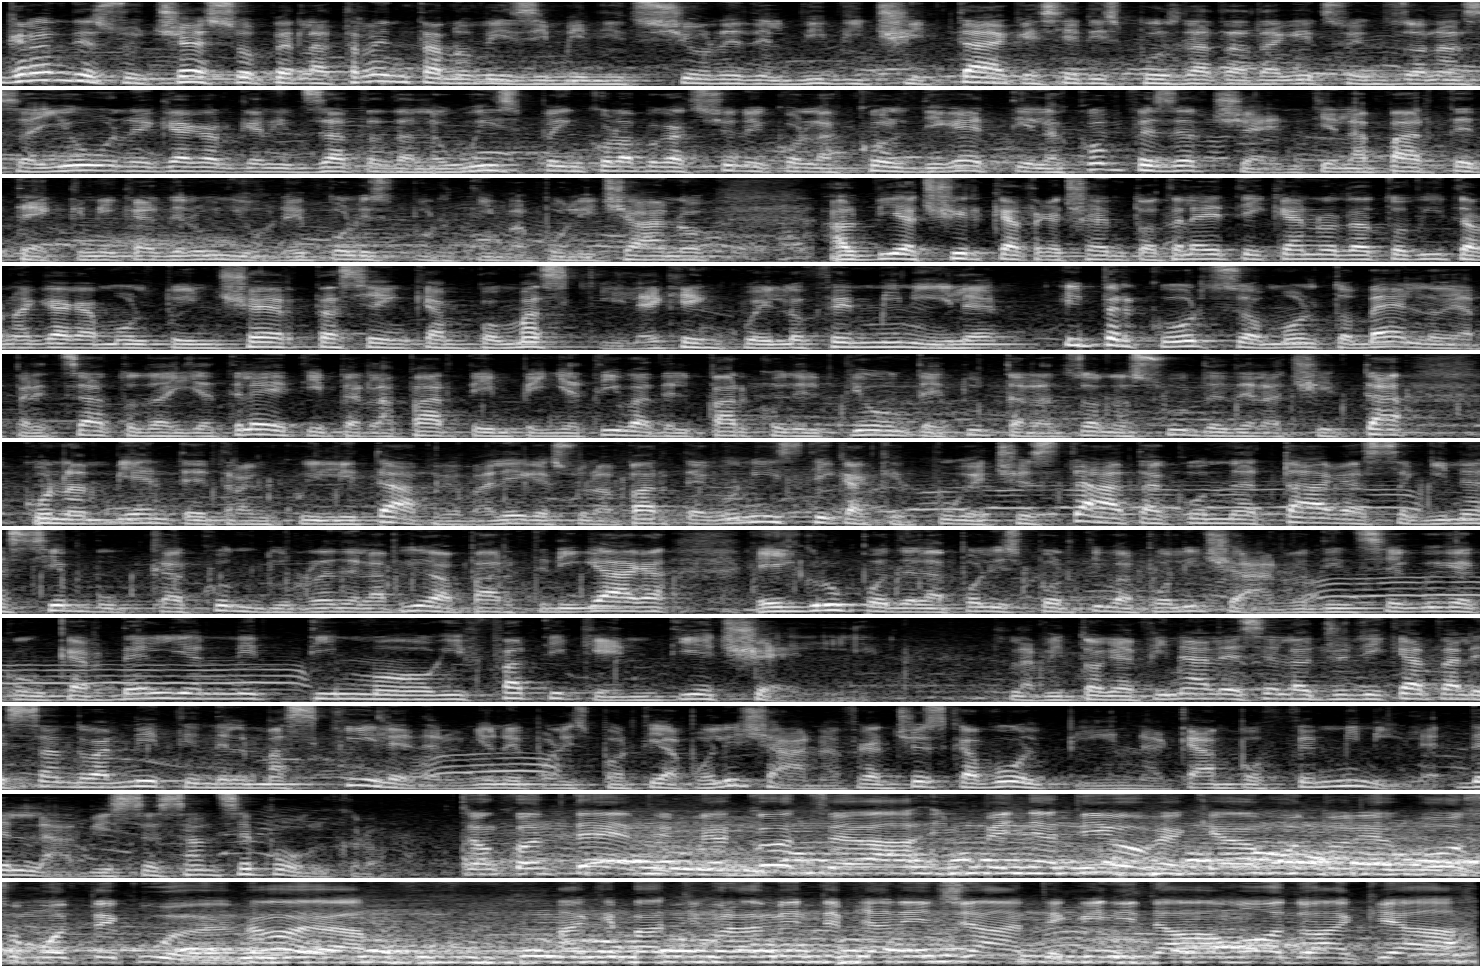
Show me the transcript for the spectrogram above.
Grande successo per la 39esima edizione del Vivi Città che si è disputata ad Arezzo in zona Saione, gara organizzata dalla WISP in collaborazione con la Coldiretti, la Confesercenti e la parte tecnica dell'Unione Polisportiva Policiano. Al via circa 300 atleti che hanno dato vita a una gara molto incerta sia in campo maschile che in quello femminile. Il percorso molto bello e apprezzato dagli atleti per la parte impegnativa del Parco del Pionte e tutta la zona sud della città con ambiente e tranquillità prevalere sulla parte agonistica che pure c'è stata con Taras, Ghinassi e Bucca a condurre nella prima parte di gara e il gruppo della Polisportiva Policiano ad inseguire con Cardelli, Annetti, Mori, Fatichenti e Celli. La vittoria finale se l'ha aggiudicata Alessandro Annetti nel maschile dell'Unione Polisportiva Policiana Francesca Volpi in campo femminile dell'Avis San Sepolcro. Sono contento, il percorso era impegnativo perché era molto nervoso, molte curve, però era anche particolarmente pianeggiante, quindi dava modo anche a,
